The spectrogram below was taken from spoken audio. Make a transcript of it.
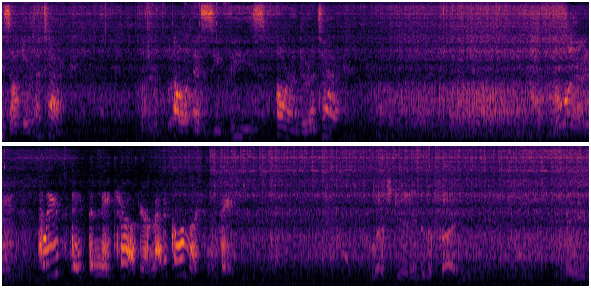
Is under attack. Our SCVs are under attack. Please state the nature of your medical emergency. Let's get into the fight. Made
